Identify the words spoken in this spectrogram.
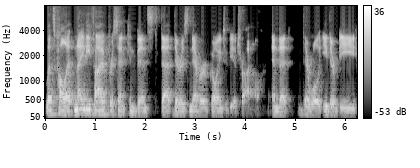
let's call it 95% convinced that there is never going to be a trial and that there will either be,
